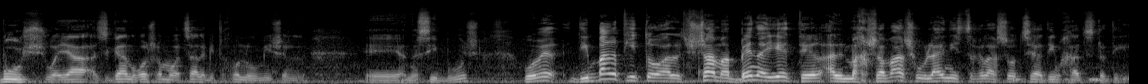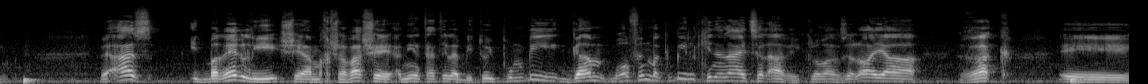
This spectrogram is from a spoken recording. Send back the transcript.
בוש, הוא היה סגן ראש המועצה לביטחון לאומי של אה, הנשיא בוש. הוא אומר, דיברתי איתו על שמה, בין היתר, על מחשבה שאולי נצטרך לעשות צעדים חד צדדיים. ואז התברר לי שהמחשבה שאני נתתי לה ביטוי פומבי, גם באופן מקביל קיננה אצל אריק. כלומר, זה לא היה רק אה,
